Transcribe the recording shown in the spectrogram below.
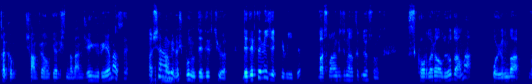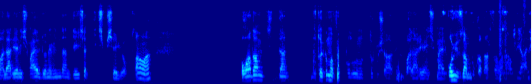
takım şampiyonluk yarışında bence yürüyemez derim. Şenol Güneş bunu dedirtiyor. Dedirtemeyecek gibiydi. Başlangıcını hatırlıyorsunuz. Skorları alıyordu ama oyunda Valerian İsmail döneminden değişen hiçbir şey yoktu ama o adam cidden bu takıma futbolu unutturmuş abi Valerian İsmail. O yüzden bu kadar zaman aldı yani.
